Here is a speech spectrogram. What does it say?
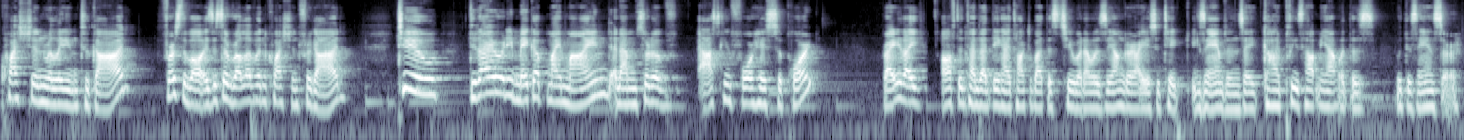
question relating to God? First of all, is this a relevant question for God? Two, did I already make up my mind and I'm sort of asking for his support? Right? Like, oftentimes I think I talked about this too when I was younger. I used to take exams and say, God, please help me out with this, with this answer.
